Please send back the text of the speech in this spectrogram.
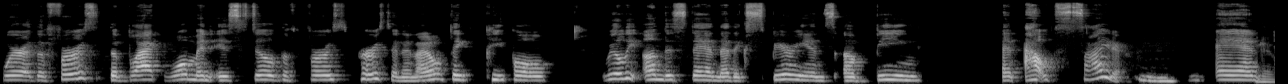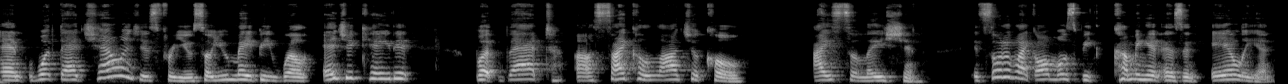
where the first, the black woman is still the first person. And I don't think people really understand that experience of being an outsider and Yeah. and what that challenge is for you so you may be well educated but that uh, psychological isolation it's sort of like almost be coming in as an alien.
